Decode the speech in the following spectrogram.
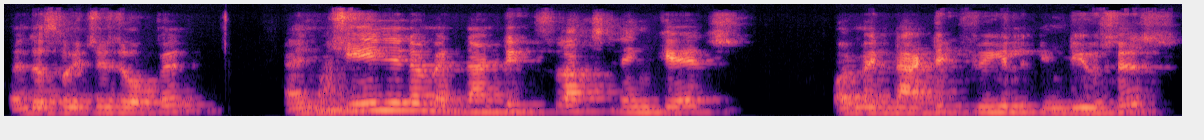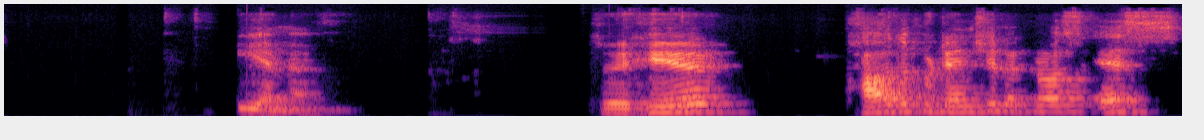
when the switch is open. And change in a magnetic flux linkage or magnetic field induces EMF. So here how the potential across S,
